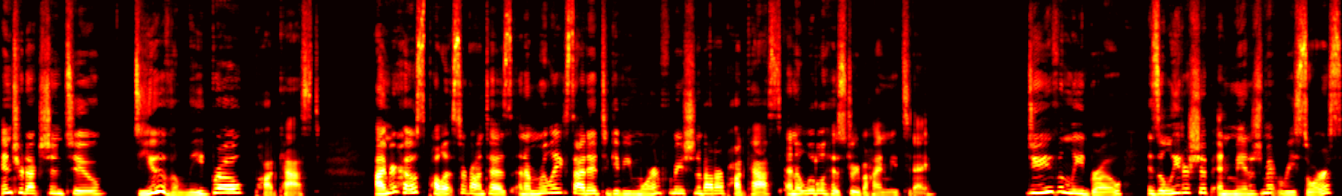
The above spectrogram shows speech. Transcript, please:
Introduction to Do You Even Lead, Bro? podcast. I'm your host, Paulette Cervantes, and I'm really excited to give you more information about our podcast and a little history behind me today. Do You Even Lead, Bro? Is a leadership and management resource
